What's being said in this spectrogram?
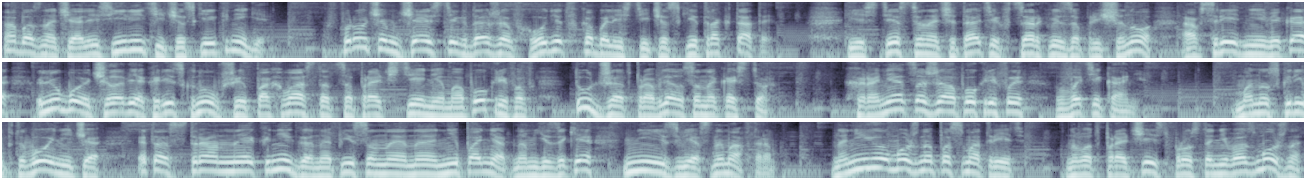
обозначались еретические книги. Впрочем, часть их даже входит в каббалистические трактаты. Естественно, читать их в церкви запрещено, а в средние века любой человек, рискнувший похвастаться прочтением апокрифов, тут же отправлялся на костер. Хранятся же апокрифы в Ватикане. Манускрипт Войнича – это странная книга, написанная на непонятном языке неизвестным автором. На нее можно посмотреть, но вот прочесть просто невозможно,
